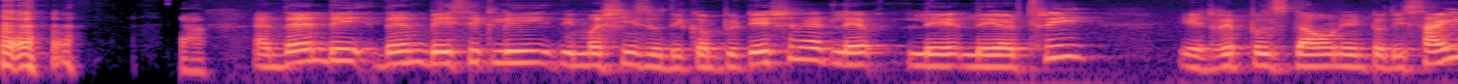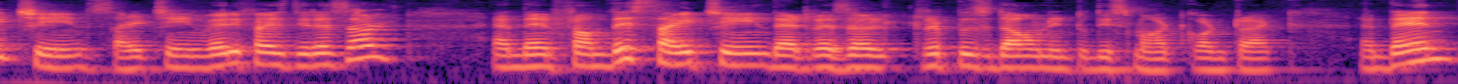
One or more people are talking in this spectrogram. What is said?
yeah. And then the then basically the machines do the computation at la la layer three it ripples down into the side chain side chain verifies the result and then from this side chain that result ripples down into the smart contract and then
